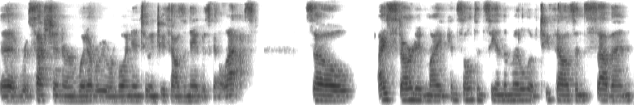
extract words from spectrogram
the recession or whatever we were going into in 2008 was going to last. So I started my consultancy in the middle of 2007.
